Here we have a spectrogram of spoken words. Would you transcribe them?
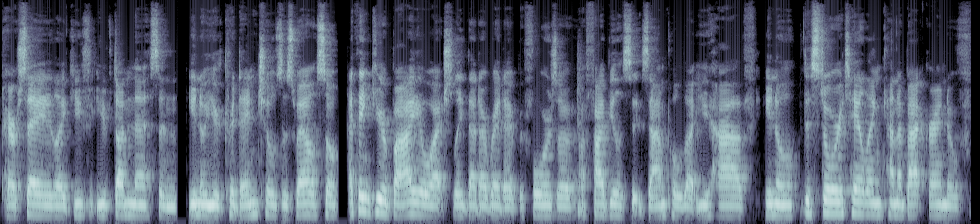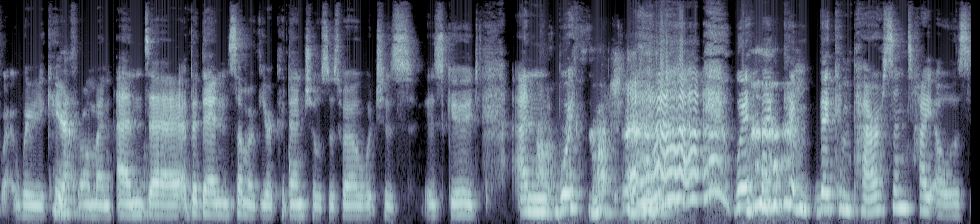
per se, like you've you've done this and you know your credentials as well. So I think your bio actually that I read out before is a, a fabulous example that you have, you know, the storytelling kind of background of where you came yeah. from and and uh, but then some of your credentials as well, which is is good. And oh with with the, com- the, comparison titles,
